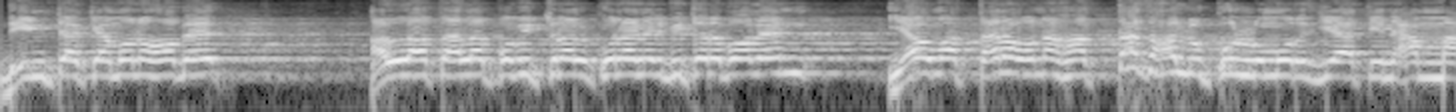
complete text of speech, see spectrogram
দিনটা কেমন হবে? আল্লাহ তালা পবিত্র আল কোরআনের ভিতরে বলেন মুরজিয়াতিন আম্মা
